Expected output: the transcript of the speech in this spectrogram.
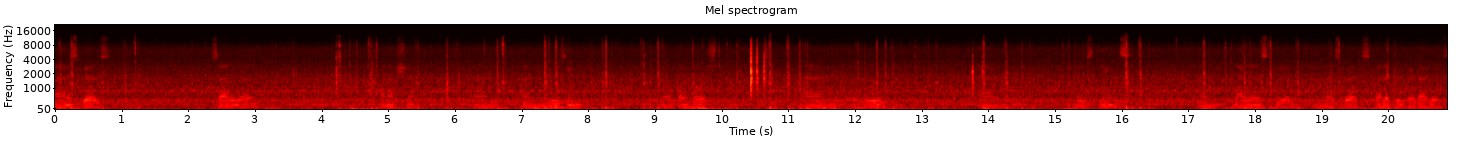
MySQL server connection and I'm using localhost and root and these things and MySQL selected database.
